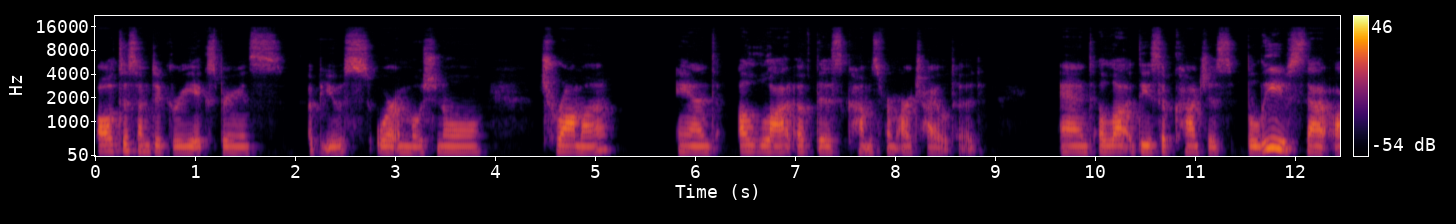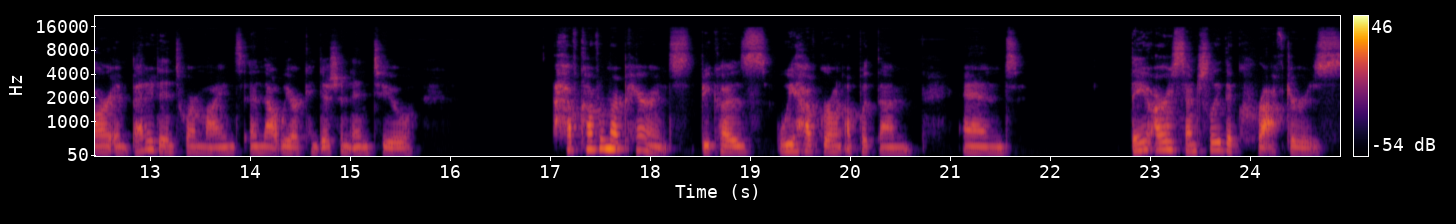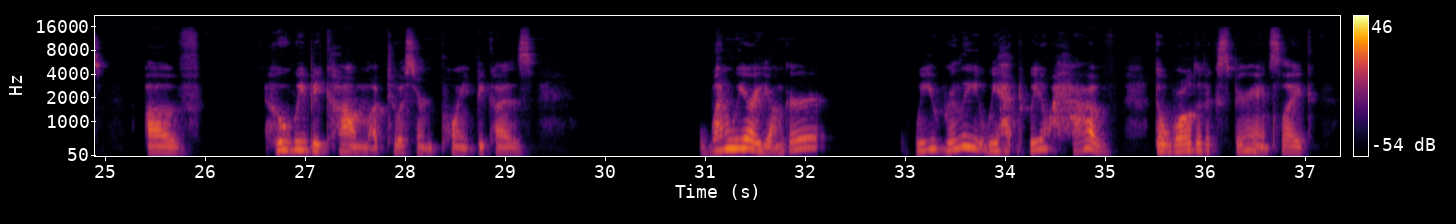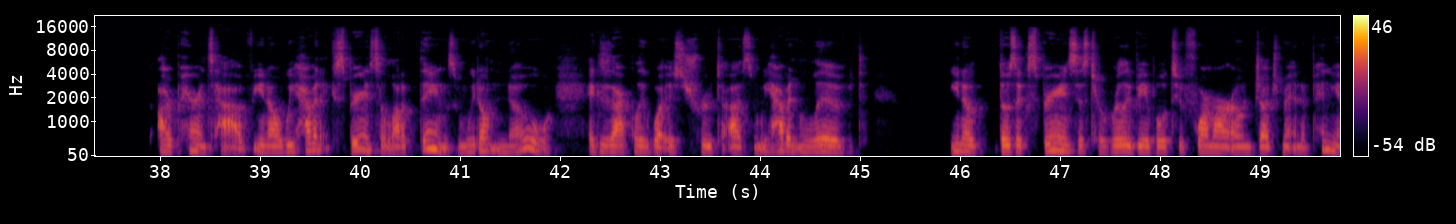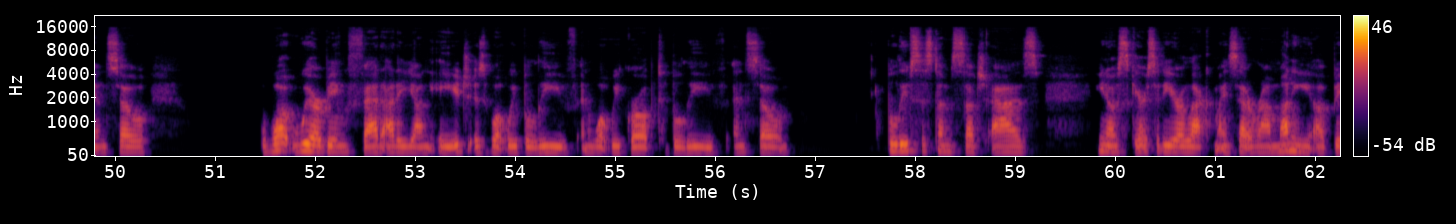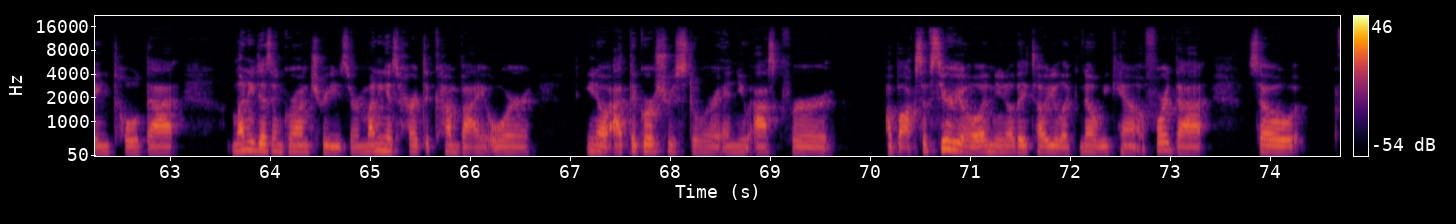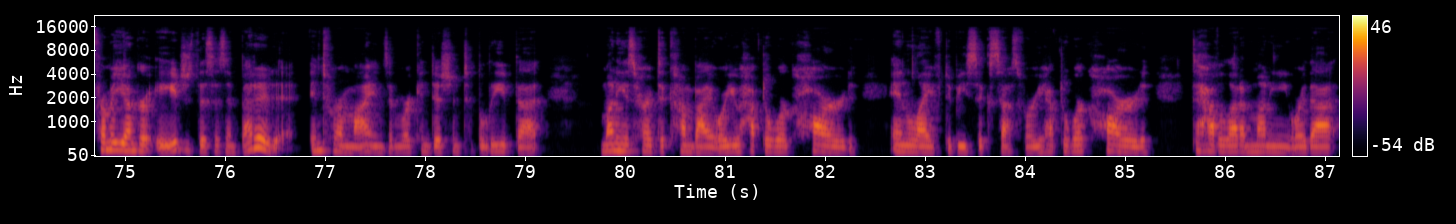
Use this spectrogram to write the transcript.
all to some degree experience abuse or emotional trauma. And a lot of this comes from our childhood. And a lot of these subconscious beliefs that are embedded into our minds and that we are conditioned into have come from our parents because we have grown up with them. And they are essentially the crafters of who we become up to a certain point because when we are younger, we really we had we don't have the world of experience like our parents have. You know, we haven't experienced a lot of things and we don't know exactly what is true to us and we haven't lived you know those experiences to really be able to form our own judgment and opinion. So what we are being fed at a young age is what we believe and what we grow up to believe. And so belief systems such as you know, scarcity or lack mindset around money of being told that money doesn't grow on trees or money is hard to come by or you know, at the grocery store and you ask for a box of cereal and you know they tell you like no, we can't afford that. So from a younger age, this is embedded into our minds and we're conditioned to believe that money is hard to come by or you have to work hard in life to be successful or you have to work hard to have a lot of money or that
